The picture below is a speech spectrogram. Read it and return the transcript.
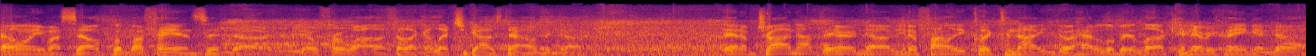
not only myself but my fans. And uh, you know, for a while I felt like I let you guys down, and uh, and I'm trying out there, and uh, you know, finally it clicked tonight. You know, I had a little bit of luck and everything, and uh,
